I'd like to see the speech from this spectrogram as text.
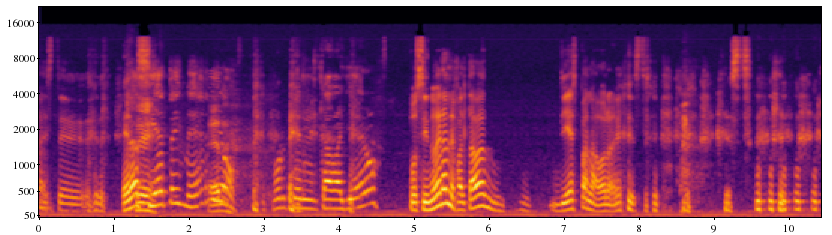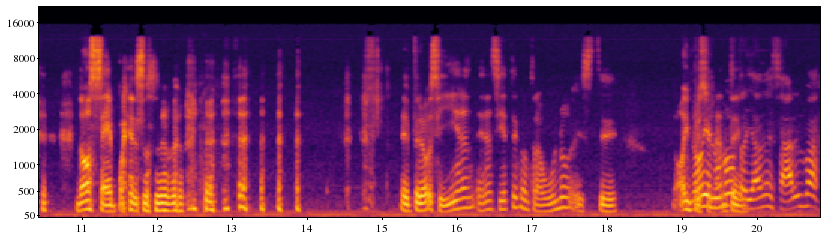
era, este, Era Sí. 7 y medio. Era. Porque el caballero. pues si no era, le faltaban 10 para la hora, ¿eh? Este, este, no sé, pues. eh, pero sí, eran, eran 7 contra 1, este. No, No, y el uno impresionante. traía de salva.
